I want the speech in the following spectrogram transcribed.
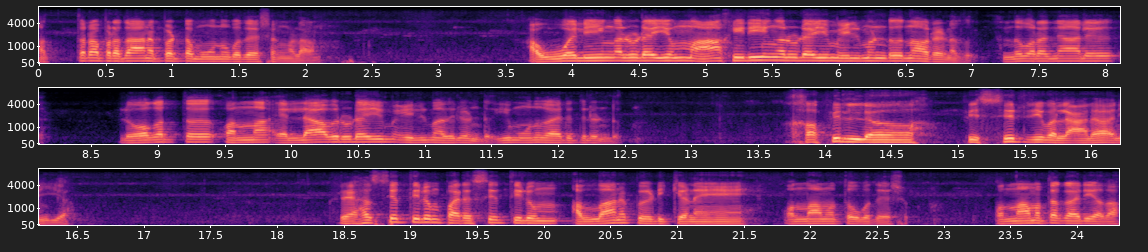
അത്ര പ്രധാനപ്പെട്ട മൂന്ന് ഉപദേശങ്ങളാണ്. ഔവലീങ്ങളുടെയും ആഹിരീങ്ങളുടെയും ഇൽമുണ്ട് എന്ന് പറയണത്. എന്ന് പറഞ്ഞാൽ ലോകത്ത് വന്ന എല്ലാവരുടെയും ഇൽമ അതിലുണ്ട്. ഈ മൂന്ന് കാര്യത്തിലുണ്ട്. ഫിസിരി വൽ രഹസ്യത്തിലും പരസ്യത്തിലും അള്ളാനെ പേടിക്കണേ. ഒന്നാമത്തെ ഉപദേശം. ഒന്നാമത്തെ കാര്യം അതാ.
